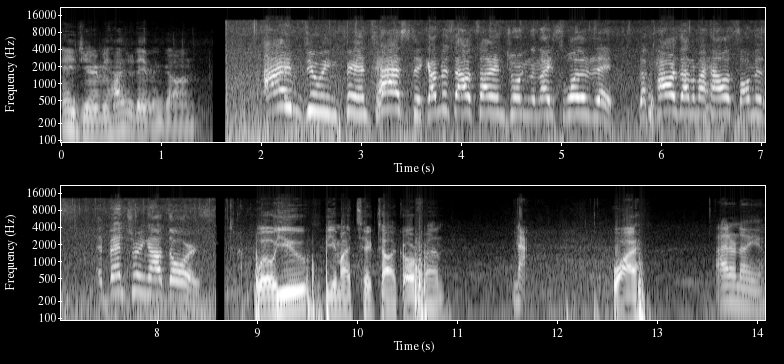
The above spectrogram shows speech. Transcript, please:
Hey Jeremy, how's your day been going? I'm doing fantastic. I'm just outside enjoying the nice weather today. The power's out of my house, so I'm just adventuring outdoors. Will you be my TikTok girlfriend? Nah. Why? I don't know you.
